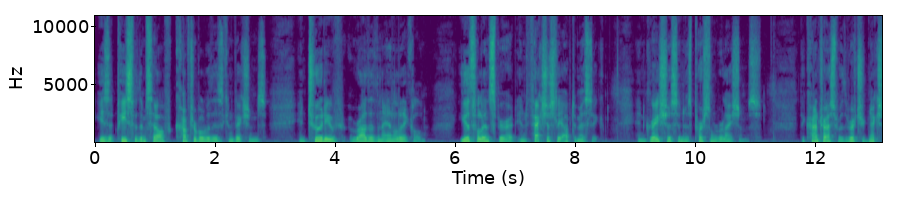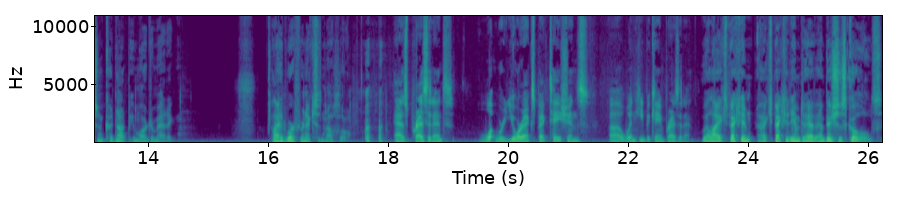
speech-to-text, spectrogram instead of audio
He is at peace with himself, comfortable with his convictions, intuitive rather than analytical, youthful in spirit, infectiously optimistic, and gracious in his personal relations. The contrast with Richard Nixon could not be more dramatic. I had worked for Nixon also. As president, what were your expectations uh, when he became president? Well, I expect him. I expected him to have ambitious goals.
